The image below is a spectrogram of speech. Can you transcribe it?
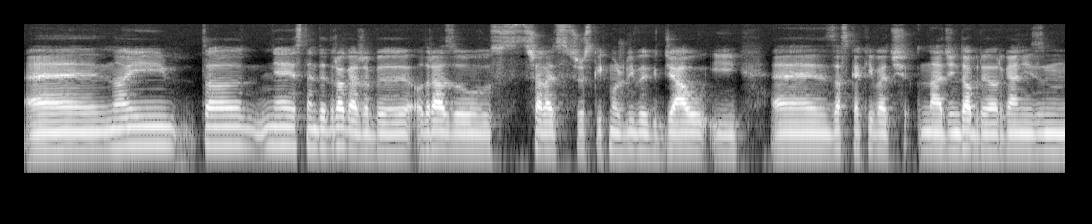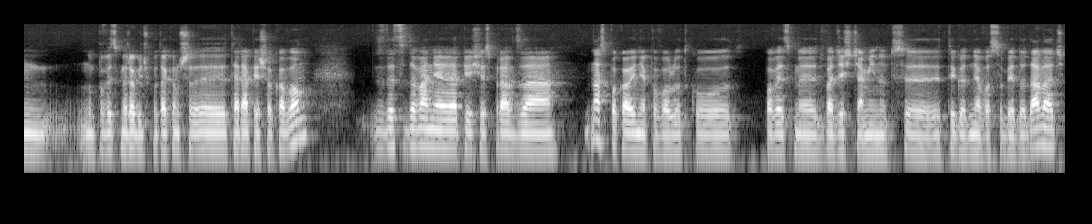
E, no i to nie jest tędy droga, żeby od razu strzelać z wszystkich możliwych dział i e, zaskakiwać na dzień dobry organizm, no powiedzmy robić mu taką terapię szokową. Zdecydowanie lepiej się sprawdza na spokojnie, powolutku, powiedzmy 20 minut y, tygodniowo sobie dodawać.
